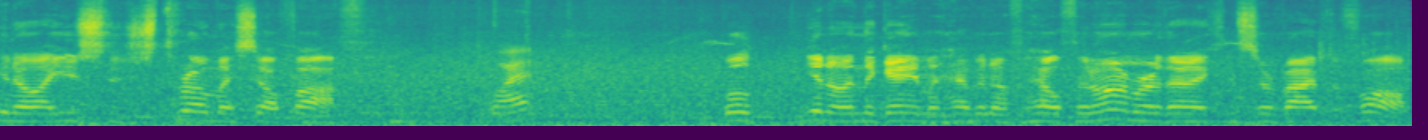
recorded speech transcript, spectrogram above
you know, I used to just throw myself off. What? Well, you know, in the game, I have enough health and armor that I can survive the fall.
